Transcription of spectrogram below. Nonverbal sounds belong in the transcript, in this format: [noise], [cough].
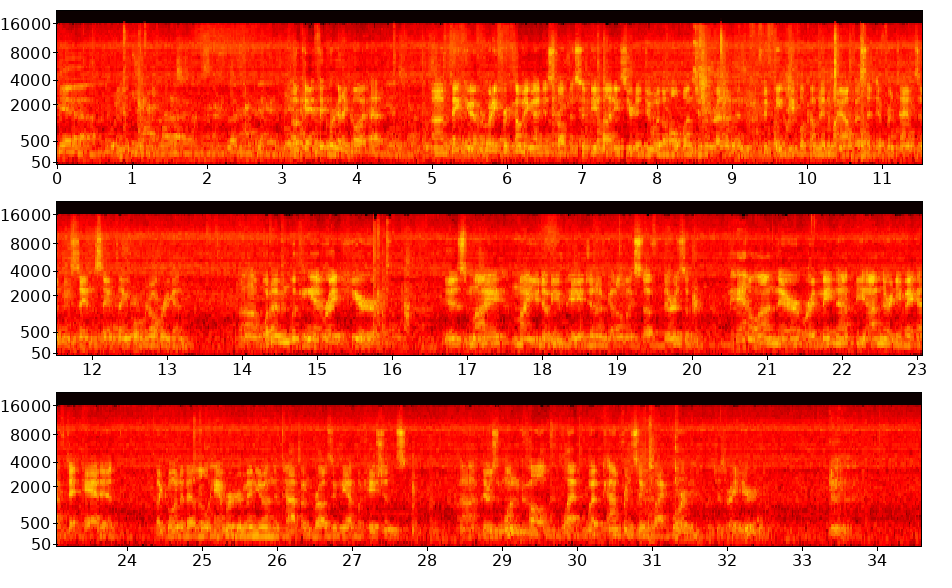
Yeah. Okay, I think we're gonna go ahead. Uh, Thank you, everybody, for coming. I just felt this would be a lot easier to do with a whole bunch of you rather than 15 people coming into my office at different times and me saying the same thing over and over again. Uh, What I'm looking at right here is my, my UW page, and I've got all my stuff. There is a panel on there, or it may not be on there, and you may have to add it by going to that little hamburger menu on the top and browsing the applications. Uh, There's one called Web Conferencing Blackboard, which is right here. And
